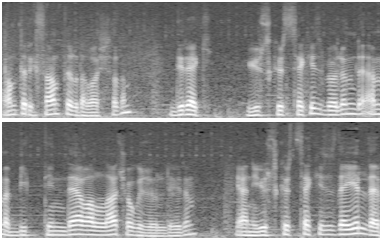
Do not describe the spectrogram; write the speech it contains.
Hunter x Hunter'da başladım. Direkt 148 bölümde ama bittiğinde vallahi çok üzüldüydüm. Yani 148 değil de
